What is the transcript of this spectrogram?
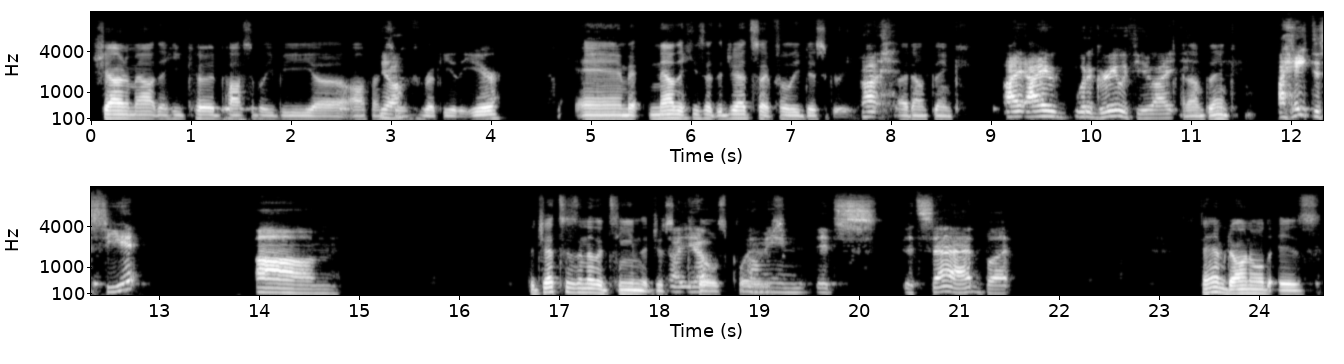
shouted him out that he could possibly be uh, offensive Yeah. rookie of the year. And now that he's at the Jets, I fully disagree. I, I don't think. I I would agree with you. I I don't think. I hate to see it. Um, The Jets is another team that just Uh, yeah. kills players. I mean, it's it's sad, but Sam Darnold is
